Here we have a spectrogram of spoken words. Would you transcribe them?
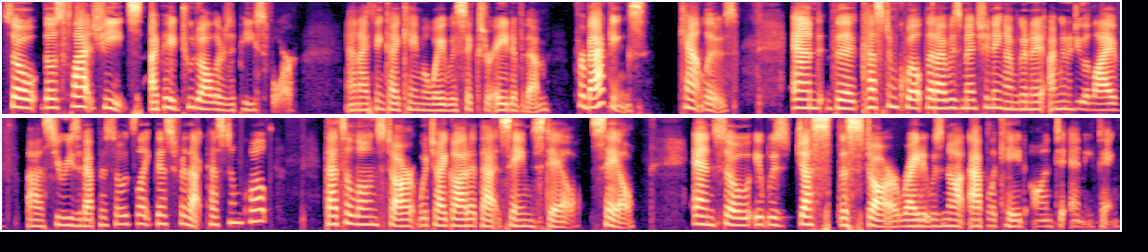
So those flat sheets i paid two dollars a piece for and i think i came away with six or eight of them for backings. Can't lose. And the custom quilt that i was mentioning i'm gonna i'm gonna do a live uh, series of episodes like this for that custom quilt. That's a lone star which i got at that same stale sale and so it was just the star, right? It was not appliqued onto anything.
